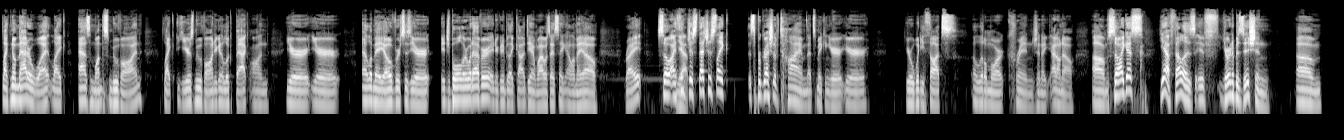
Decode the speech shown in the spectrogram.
like no matter what like as months move on like years move on you're to look back on your your LMAO versus your IJBOL or whatever and you're going to be like god damn why was I saying LMAO right so I think Yeah. just that's just like it's a progression of time that's making your your your witty thoughts a little more cringe, and I, I don't know. Um, so I guess yeah, fellas, if you're in a position um,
